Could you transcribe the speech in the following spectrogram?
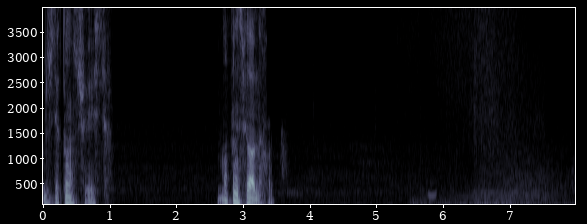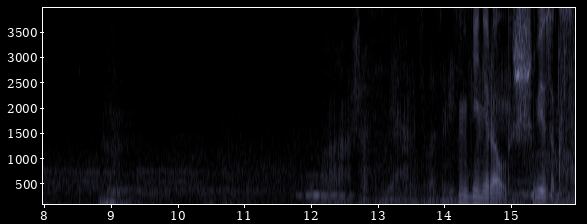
Подожди, а кто у нас еще есть? Ну, в принципе, ладно, хоть. Генерал Швезакс.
